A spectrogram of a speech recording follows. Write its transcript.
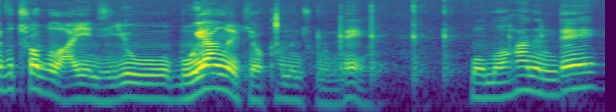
have trouble ing 요 모양을 기억하면 좋은데 뭐뭐 하는데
